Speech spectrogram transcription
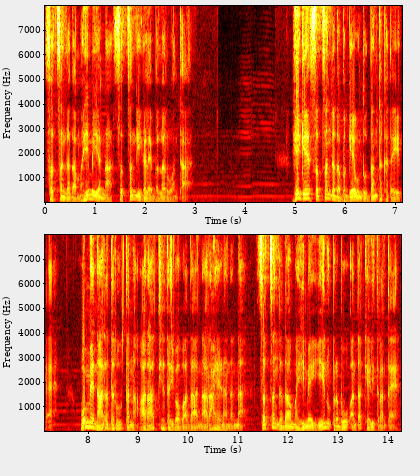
ಸತ್ಸಂಗದ ಮಹಿಮೆಯನ್ನು ಸತ್ಸಂಗಿಗಳೇ ಬಲ್ಲರು ಅಂತ. ಹೀಗೆ ಸತ್ಸಂಗದ ಬಗ್ಗೆ ಒಂದು ದಂತಕಥೆ ಇದೆ. ಒಮ್ಮೆ ನಾರದರು ತನ್ನ ಆರಾಧ್ಯ ದೈವವಾದ ನಾರಾಯಣನನ್ನ ಸತ್ಸಂಗದ ಮಹಿಮೆ ಏನು ಪ್ರಭು ಅಂತ ಕೇಳಿದ್ರಂತೆ.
